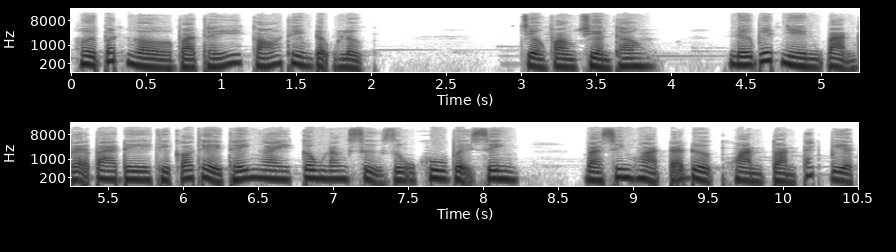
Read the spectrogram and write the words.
hơi bất ngờ và thấy có thêm động lực. Trưởng phòng truyền thông, nếu biết nhìn bản vẽ 3D thì có thể thấy ngay công năng sử dụng khu vệ sinh và sinh hoạt đã được hoàn toàn tách biệt.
